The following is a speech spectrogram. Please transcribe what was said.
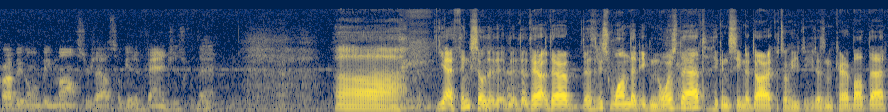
probably going to be monsters that also get advantages with that. Uh, yeah, I think so. Th- th- th- There, there, there's at least one that ignores that. He can see in the dark, so he, he doesn't care about that.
